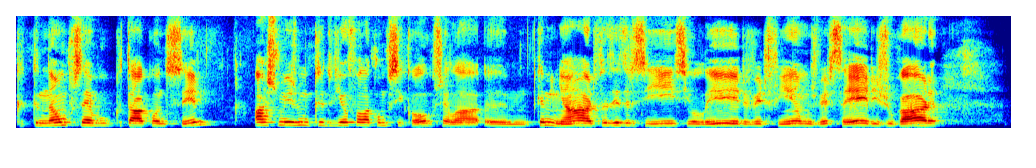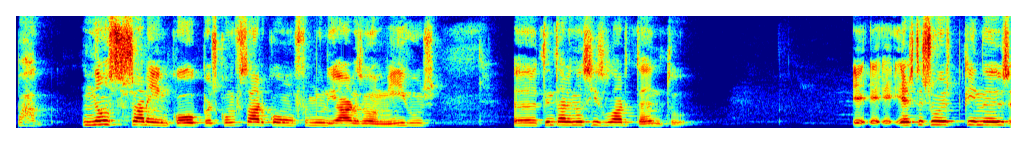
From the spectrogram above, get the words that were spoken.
que, que, não percebe o que está a acontecer, acho mesmo que deviam falar com psicólogos, sei lá, um, caminhar, fazer exercício, ler, ver filmes, ver séries, jogar. Pá, não se fecharem em copas, conversar com familiares ou amigos uh, tentarem não se isolar tanto. Estas são as pequenas,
